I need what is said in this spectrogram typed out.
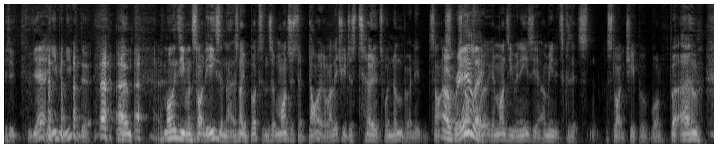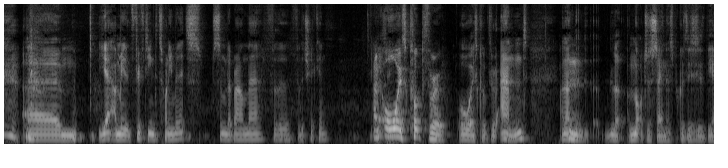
yeah, even you can do it. Um, mine's even slightly easier than that. There's no buttons. Mine's just a dial. I literally just turn it to a number and it starts. Oh, starts really? working. mine's even easier. I mean, it's because it's a slightly cheaper one. But um, um, yeah, I mean, 15 to 20 minutes, somewhere around there for the for the chicken. And always cooked through. Always cooked through. And and I, Hmm. look, I'm not just saying this because this is the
